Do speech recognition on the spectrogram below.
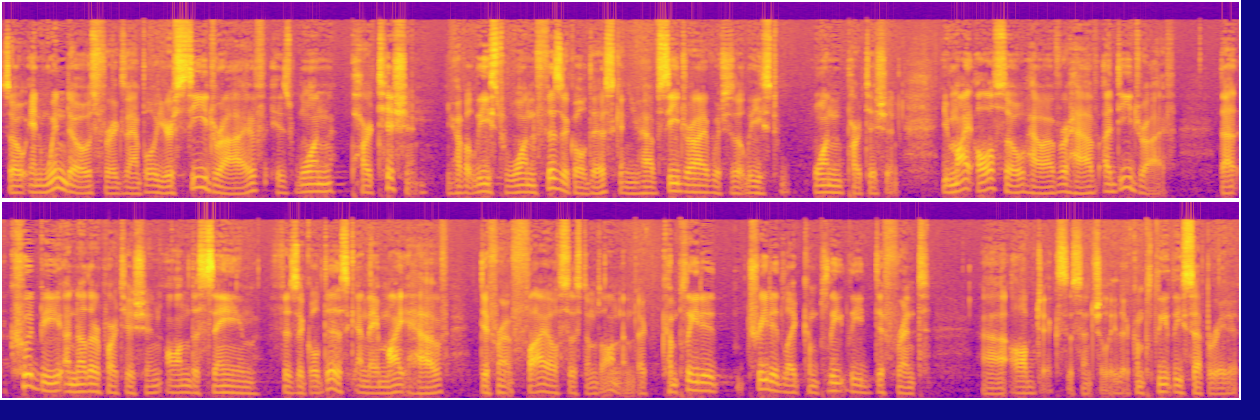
So in Windows, for example, your C drive is one partition. You have at least one physical disk, and you have C drive, which is at least one partition. You might also, however, have a D drive. That could be another partition on the same physical disk, and they might have different file systems on them. They're completed, treated like completely different uh, objects, essentially. They're completely separated.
